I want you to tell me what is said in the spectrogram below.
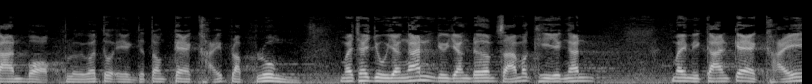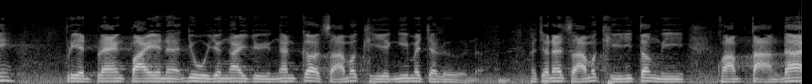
การบอกเลยว่าตัวเองจะต้องแก้ไขปรับปรุงไม่ใช่อยู่อย่างนั้นอยู่อย่างเดิมสามัคคีอย่างนั้น ไม่มีการแก้ไข ปลี่ยนแปลงไปนะอยู่ยังไงอยู่อย่างนั้นก็สามัคคีอย่างนี้ไม่เจริญ เพราะฉะนั้นสามัคคีนี้ต้องมีความต่างได้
